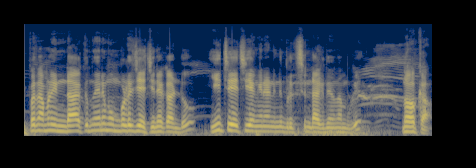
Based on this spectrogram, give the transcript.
ഇപ്പോൾ നമ്മൾ ഉണ്ടാക്കുന്നതിന് മുമ്പുള്ള ചേച്ചിനെ കണ്ടു. ഈ ചേച്ചി എങ്ങനെയാണ് ഇന്ന് ബ്രിക്സ് ഉണ്ടാക്കുന്നത് നമുക്ക് നോക്കാം.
